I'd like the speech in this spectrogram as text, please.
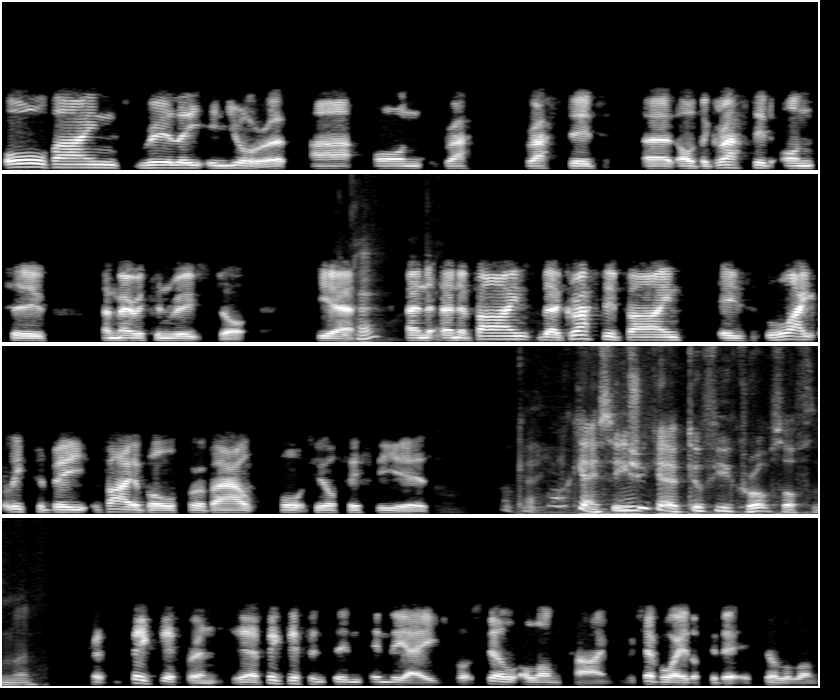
all vines really in Europe are on graft, grafted uh, or they're grafted onto American rootstock. Yeah, Okay. and and a vine, the grafted vine is likely to be viable for about forty or fifty years. Okay. Okay, so you should get a good few crops off them then. Big difference, yeah, big difference in, in the age, but still a long time. Whichever way you look at it, it's still a long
